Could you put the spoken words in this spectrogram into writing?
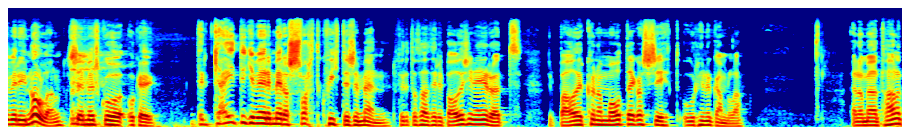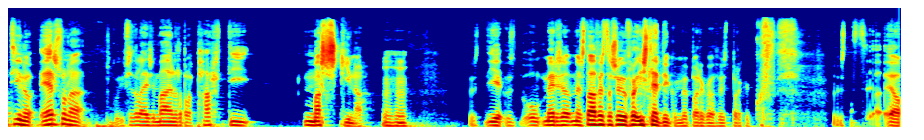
yfir í Nolan sem er sko, ok þeir gæti ekki verið meira svart hvít þessi menn. Fyrir þetta það þeir eru báðir sín einn rödd. Þeir báðir kunna móta eitthvað sitt úr hinnu gamla. En á meðan Tarantino er svona sko, í fyrsta lagi þessi maður er náttúrulega bara party maskína mm -hmm. Ég, og sér með staðfesta sögu frá Íslendingum er bara eitthvað, þú veist, bara eitthvað já.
